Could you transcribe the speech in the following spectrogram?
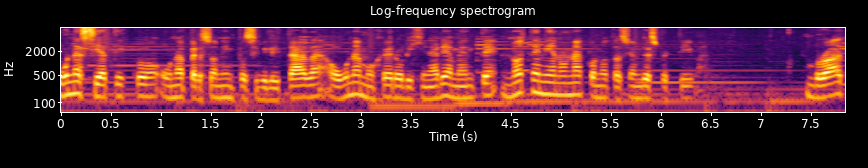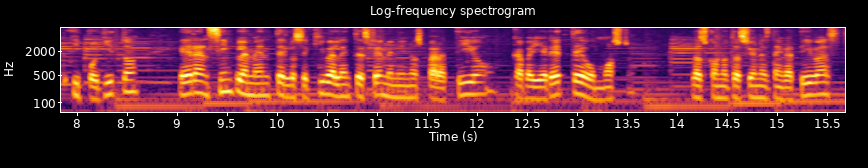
un asiático, una persona imposibilitada o una mujer originariamente no tenían una connotación despectiva. Brad y Pollito eran simplemente los equivalentes femeninos para tío, caballerete o monstruo. Las connotaciones negativas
